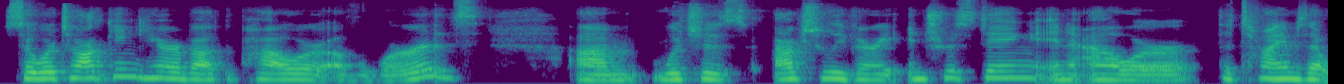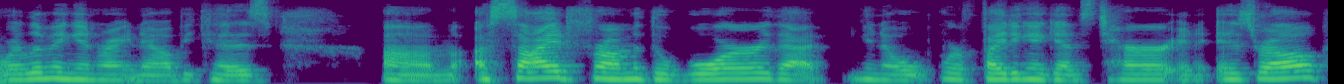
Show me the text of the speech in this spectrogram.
so we're talking here about the power of words, um, which is actually very interesting in our the times that we're living in right now because um, aside from the war that you know we're fighting against terror in Israel,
